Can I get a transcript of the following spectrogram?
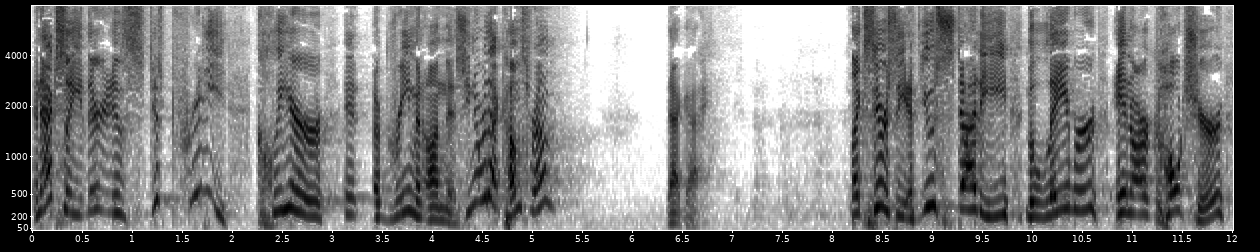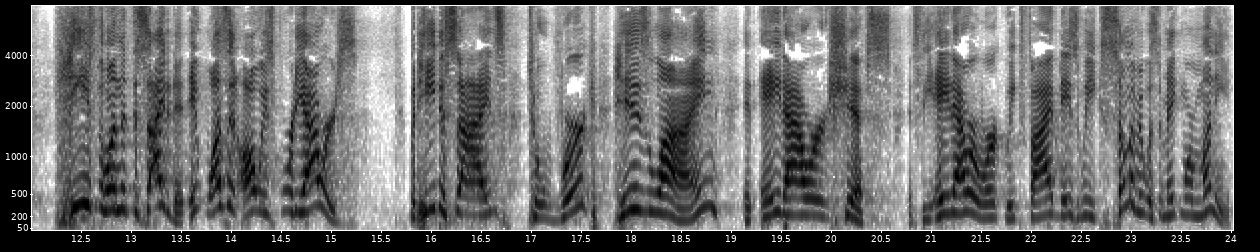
And actually, there is just pretty clear agreement on this. You know where that comes from? That guy. Like seriously, if you study the labor in our culture, he's the one that decided it. It wasn't always 40 hours. But he decides to work his line at eight hour shifts. It's the eight hour work week, five days a week. Some of it was to make more money.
